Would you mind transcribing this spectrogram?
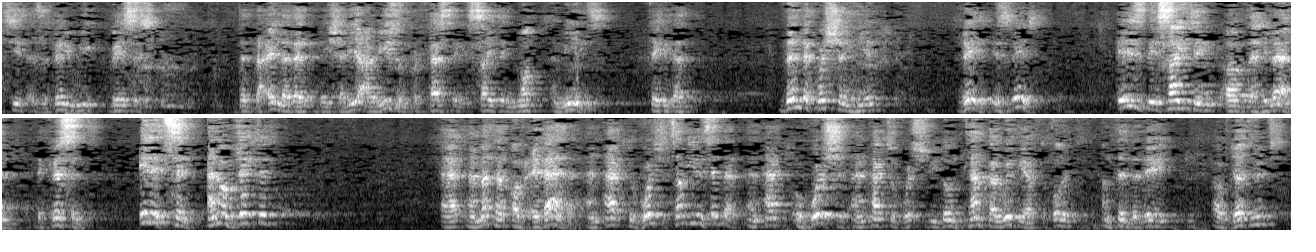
see it as a very weak basis, that the illah, that the sharia reason for fasting is sighting not a means, take that. Then the question here is raised. Is the sighting of the hilal, the crescent, in itself an objective, uh, a, a matter of ibadah, an act of worship? Some even said that, an act of worship, an act of worship you don't tamper with, you have to follow it until the day of judgment.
